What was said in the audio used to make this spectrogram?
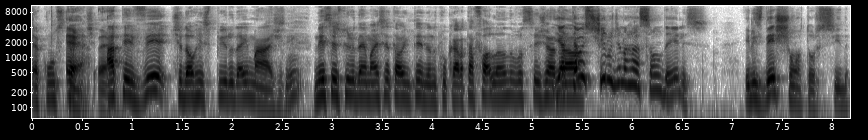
é constante. É, é. A TV te dá o respiro da imagem. Sim. Nesse respiro da imagem você tá entendendo que o cara tá falando, você já E dá... até o estilo de narração deles. Eles deixam a torcida.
